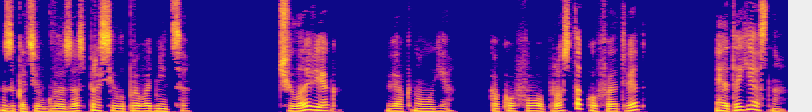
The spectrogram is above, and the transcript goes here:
Закатив глаза, спросила проводница. «Человек», — вякнул я. Каков вопрос, таков и ответ. «Это ясно.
